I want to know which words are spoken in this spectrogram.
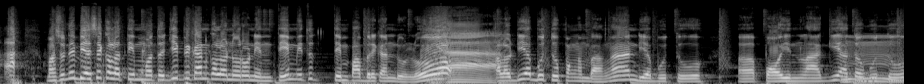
Maksudnya biasanya kalau tim MotoGP kan kalau nurunin tim itu tim pabrikan dulu. Ya. Kalau dia butuh pengembangan, dia butuh eh, poin lagi atau Hmm. butuh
